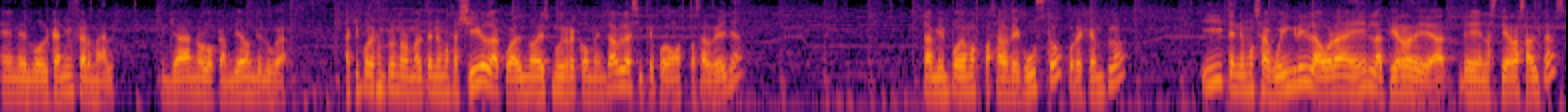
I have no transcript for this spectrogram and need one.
en el volcán infernal. Ya no lo cambiaron de lugar. Aquí por ejemplo normal tenemos a Shield, la cual no es muy recomendable, así que podemos pasar de ella. También podemos pasar de Gusto, por ejemplo. Y tenemos a Wingrill ahora en, la tierra de, las tierras altas.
